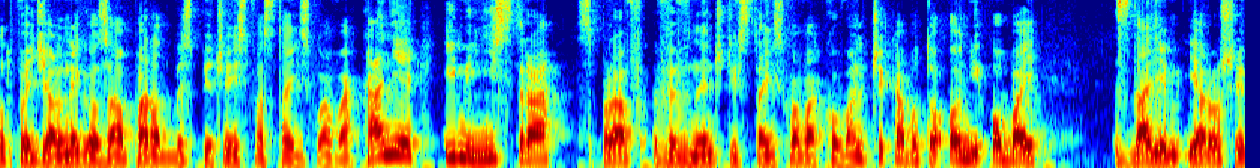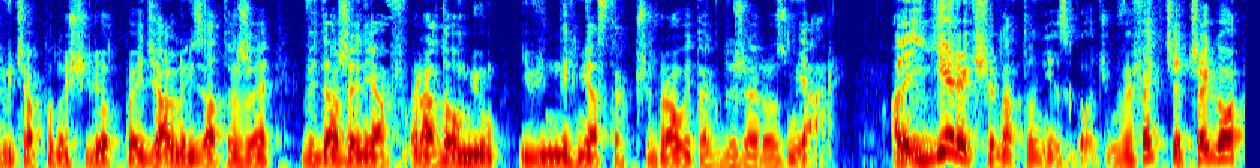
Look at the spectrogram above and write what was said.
odpowiedzialnego za aparat bezpieczeństwa Stanisława Kanie i ministra spraw wewnętrznych Stanisława Kowalczyka, bo to oni obaj zdaniem Jaroszewicza ponosili odpowiedzialność za to, że wydarzenia w Radomiu i w innych miastach przybrały tak duże rozmiary. Ale i Gierek się na to nie zgodził, w efekcie czego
